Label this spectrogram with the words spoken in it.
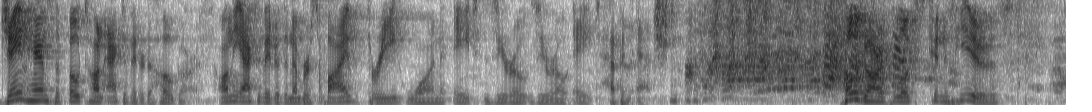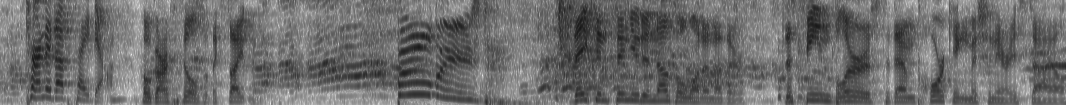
Jane hands the photon activator to Hogarth. On the activator, the numbers 5318008 have been etched. Hogarth looks confused. Turn it upside down. Hogarth fills with excitement. Boobies! They continue to nuzzle one another. The scene blurs to them porking missionary style.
